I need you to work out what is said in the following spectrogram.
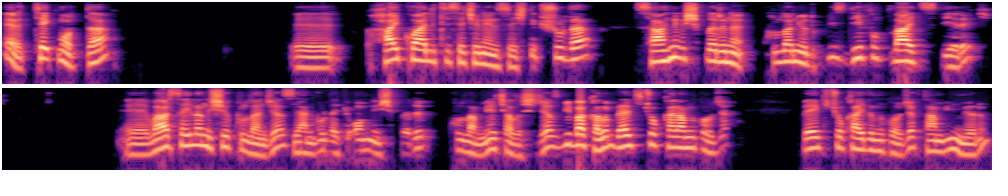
Evet, tek modda e, high quality seçeneğini seçtik. Şurada sahne ışıklarını kullanıyorduk biz. Default lights diyerek e, varsayılan ışığı kullanacağız. Yani buradaki omni ışıkları kullanmaya çalışacağız. Bir bakalım. Belki çok karanlık olacak. Belki çok aydınlık olacak. Tam bilmiyorum.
